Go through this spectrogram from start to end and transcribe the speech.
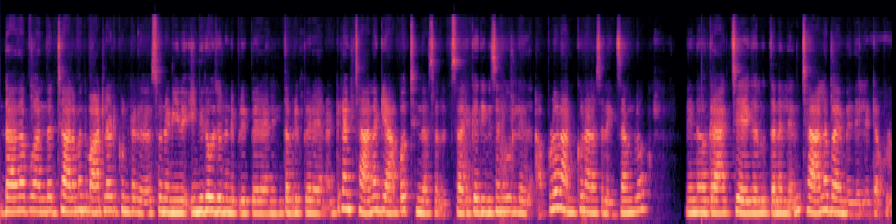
దాదాపు అందరు చాలా మంది మాట్లాడుకుంటారు కదా. సో నేను ఇన్ని- రోజులు నేను ప్రిపేర్ అయ్యాను ఇంత ప్రిపేర్ అయ్యాను అంటే నాకు చాలా గ్యాప్ వచ్చింది అసలు. సరిగ్గా రివిజన్ కూడా లేదు. అప్పుడు నేను అనుకున్నాను అసలు ఎగ్జామ్లో నేను క్రాక్ చేయగలుగుతానో లేదు చాలా భయం మీద వెళ్ళేటప్పుడు.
